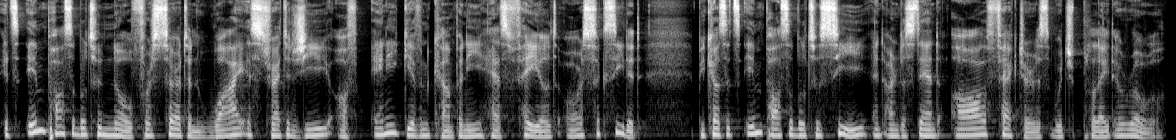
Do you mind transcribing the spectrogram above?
It's impossible to know for certain why a strategy of any given company has failed or succeeded, because it's impossible to see and understand all factors which played a role.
